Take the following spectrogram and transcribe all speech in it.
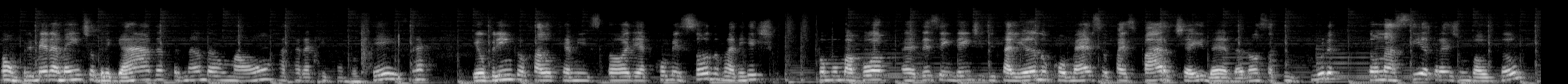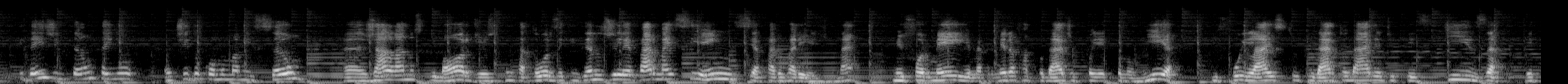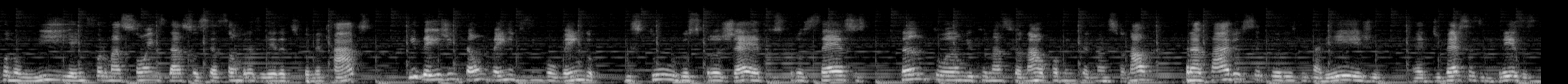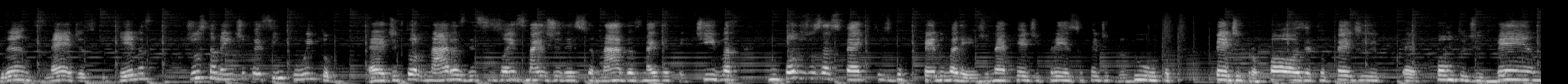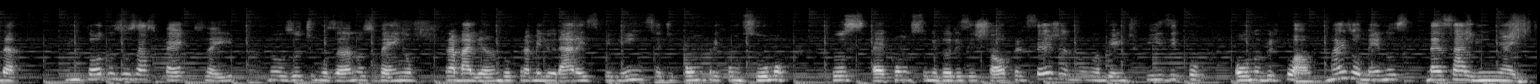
Bom, primeiramente, obrigada, Fernanda, é uma honra estar aqui com vocês, né? Eu brinco, eu falo que a minha história começou no varejo, como uma boa é, descendente de italiano, o comércio faz parte aí né, da nossa cultura. Então, nasci atrás de um balcão e desde então tenho é, tido como uma missão, é, já lá nos primórdios, com 14, 15 anos, de levar mais ciência para o varejo, né? Me formei, minha primeira faculdade foi economia e fui lá estruturar toda a área de pesquisa, economia, informações da Associação Brasileira de Supermercados e desde então venho desenvolvendo estudos, projetos, processos, tanto âmbito nacional como internacional, para vários setores do varejo, é, diversas empresas, grandes, médias, pequenas, justamente com esse intuito é, de tornar as decisões mais direcionadas, mais efetivas, em todos os aspectos do P do varejo, né? P de preço, P de produto, P de propósito, P de é, ponto de venda, em todos os aspectos aí, nos últimos anos, venho trabalhando para melhorar a experiência de compra e consumo dos é, consumidores e shoppers, seja no ambiente físico ou no virtual, mais ou menos nessa linha aí.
